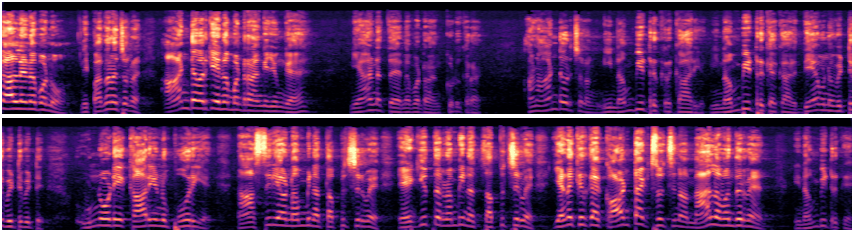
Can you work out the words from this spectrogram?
காலில் என்ன பண்ணுவோம்? நீ இப்போ தானே சொல்கிறேன் ஆண்டவருக்கே என்ன பண்ணுறாங்க இவங்க? ஞானத்தை என்ன பண்ணுறாங்க கொடுக்குறாங்க. ஆனால் ஆண்டவர் சொல்றாங்க நீ நம்பிட்டு இருக்கிற காரியம் நீ நம்பிட்டு இருக்க காரியம் தேவனை விட்டு விட்டு விட்டு உன்னோடைய காரியம்னு போறியே. நான் அசிரியாவை நம்பி நான் தப்பிச்சிருவேன். என் கீத்தை நம்பி நான் தப்பிச்சிருவேன். எனக்கு இருக்க கான்டாக்ட்ஸ் வச்சு நான் மேலே வந்துடுவேன் நீ நம்பிட்டு இருக்க.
